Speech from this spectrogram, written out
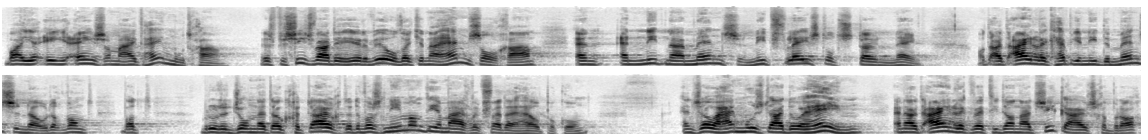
waar je in je eenzaamheid heen moet gaan. Dat is precies waar de Heer wil, dat je naar Hem zal gaan en, en niet naar mensen, niet vlees tot steun neemt. Want uiteindelijk heb je niet de mensen nodig, want wat broeder John net ook getuigde, er was niemand die hem eigenlijk verder helpen kon. En zo, hij moest daar doorheen. En uiteindelijk werd hij dan naar het ziekenhuis gebracht.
